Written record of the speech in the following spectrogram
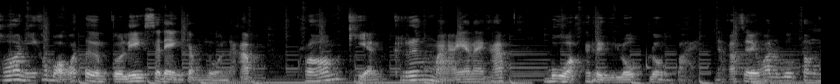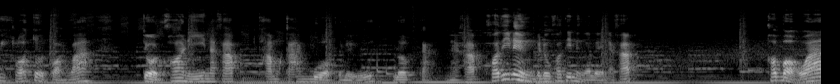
ข้อนี้เขาบอกว่าเติมตัวเลขแสดงจำนวนนะครับ พร้อมเขียนเครื่องหมายอะไรครับ บวกหรือลบลงไปนะครับ แสดงว่าลูกๆต้องวิเคราะห์โจทย์ก่อนว่าโจทย์ข้อนี้นะครับทำการบวกหรือลบกันนะครับ ข้อที่ 1 ไปดูข้อที่1กันเลยนะครับ เขาบอกว่า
